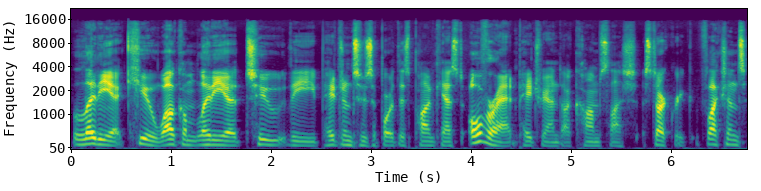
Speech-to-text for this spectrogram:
Lydia Q. Welcome, Lydia, to the patrons who support this podcast over at patreon.com slash stark reflections.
